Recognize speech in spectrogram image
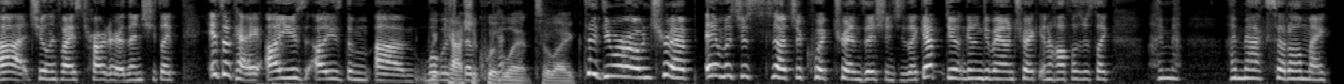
Uh, she only flies charter. Then she's like, it's okay. I'll use. I'll use the um. What the was cash it? The equivalent to like to do her own trip. And it was just such a quick transition. She's like, "Yep, doing gonna do my own trick." And Hoffel's just like, "I'm, I maxed out all my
